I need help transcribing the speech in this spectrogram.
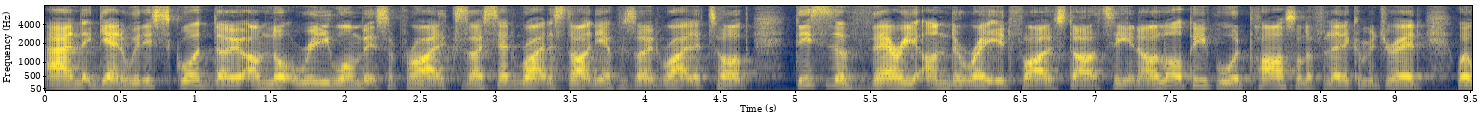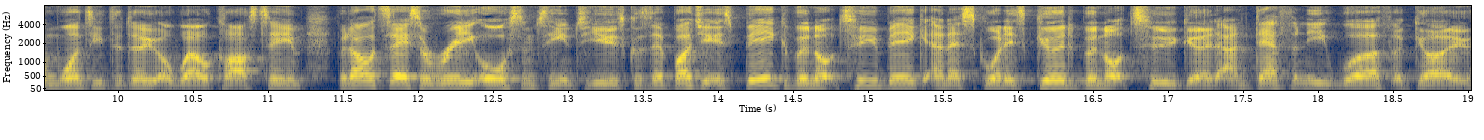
And again, with this squad though, I'm not really one bit surprised because I said right at the start of the episode, right at the top, this is a very underrated five-star team. Now, a lot of people would pass on Atletico Madrid when wanting to do a world-class team, but I would say it's a really awesome team to use because their budget is big but not too big, and their squad is good but not too good, and definitely worth a go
